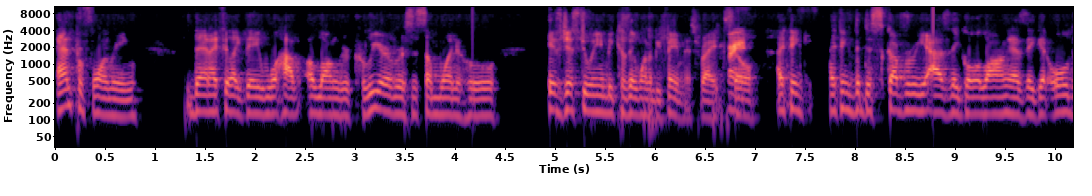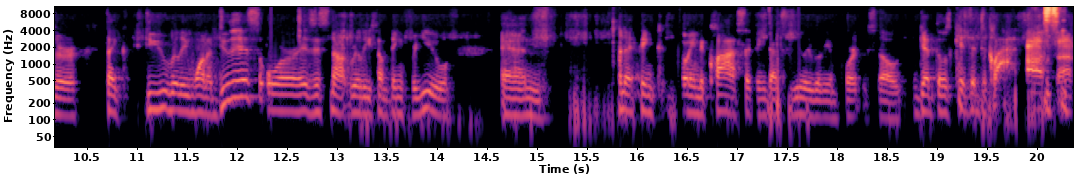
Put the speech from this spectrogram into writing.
and performing, then I feel like they will have a longer career versus someone who is just doing it because they want to be famous, right? right? So I think I think the discovery as they go along, as they get older, like, do you really want to do this, or is this not really something for you? And and I think going to class, I think that's really really important. So get those kids into class. Awesome.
